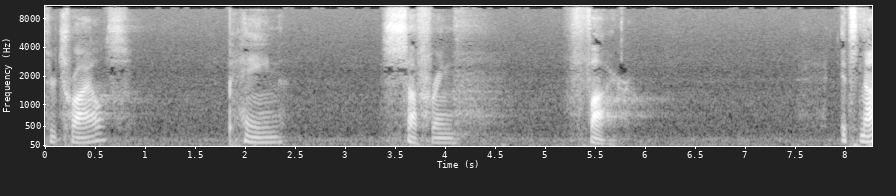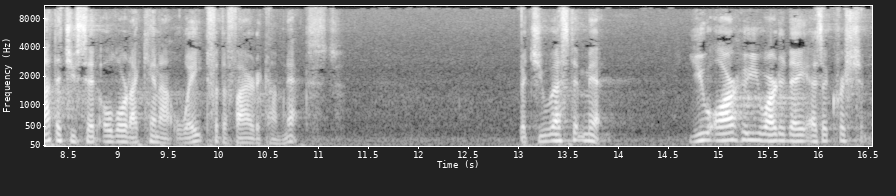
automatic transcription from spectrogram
through trials, pain, suffering, fire. It's not that you said, Oh Lord, I cannot wait for the fire to come next. But you must admit, you are who you are today as a Christian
